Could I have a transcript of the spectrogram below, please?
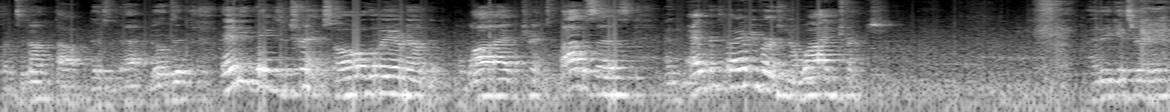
puts it on top, does that, builds it. Then he digs a trench all the way around it, a wide trench. The Bible says, and every, every version, a wide trench. And he gets ready,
